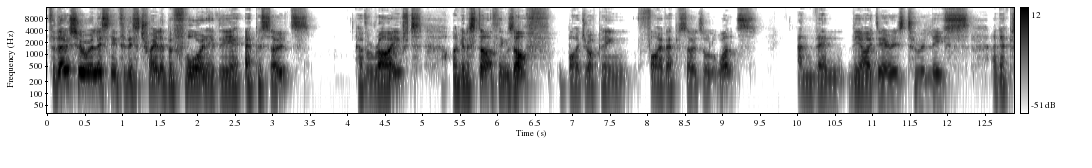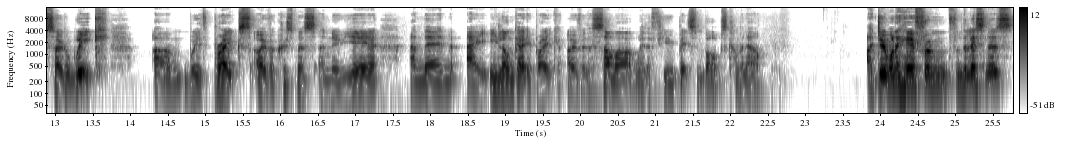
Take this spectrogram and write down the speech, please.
For those who are listening to this trailer before any of the episodes have arrived, I'm going to start things off by dropping five episodes all at once. And then the idea is to release an episode a week um, with breaks over Christmas and New Year and then a elongated break over the summer with a few bits and bobs coming out. I do want to hear from from the listeners.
